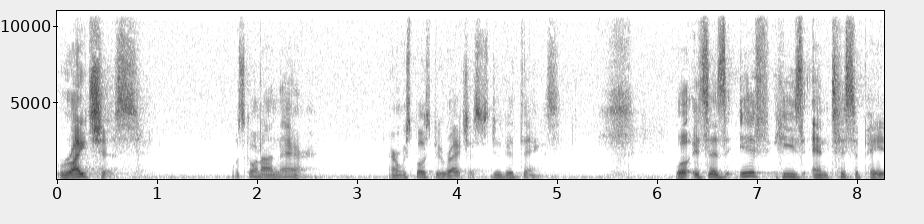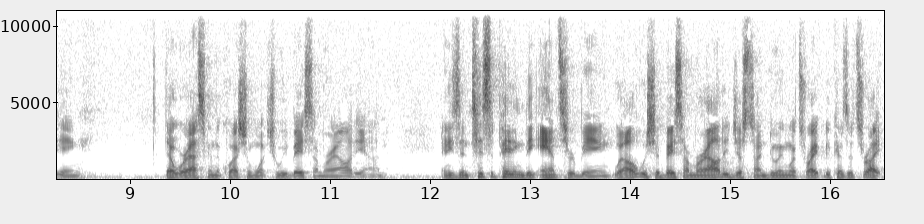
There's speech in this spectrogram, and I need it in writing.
righteous. What's going on there? Aren't we supposed to be righteous? Do good things. Well, it's as if he's anticipating that we're asking the question, what should we base our morality on? And he's anticipating the answer being, well, we should base our morality just on doing what's right because it's right.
